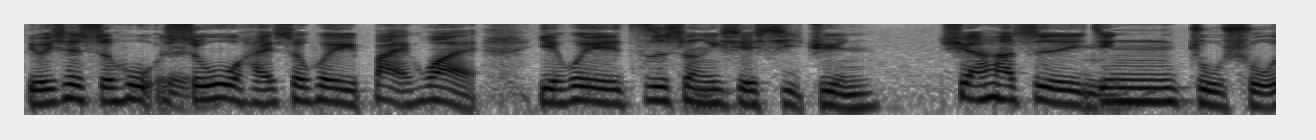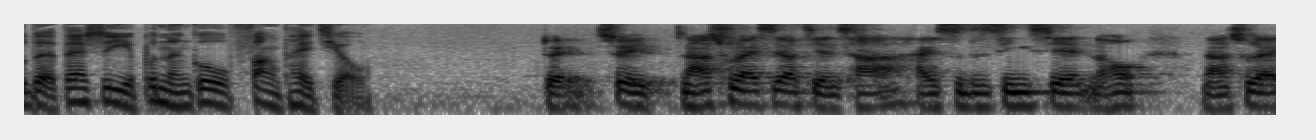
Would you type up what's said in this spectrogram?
有一些食物食物还是会败坏，也会滋生一些细菌。虽然它是已经煮熟的，但是也不能够放太久。对，所以拿出来是要检查还是不是新鲜，然后拿出来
